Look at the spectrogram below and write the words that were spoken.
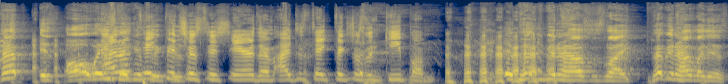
Pep is always I don't take pictures. pictures to share them. I just take pictures and keep them. And Pep be in her house is like Pep be in her house like this.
